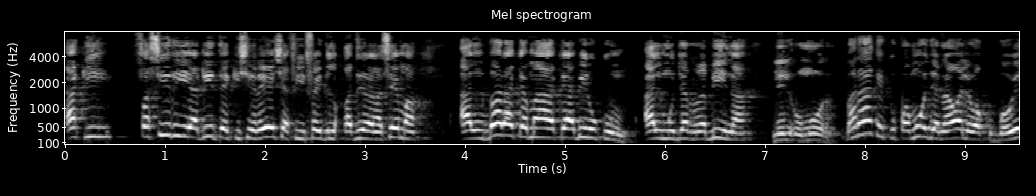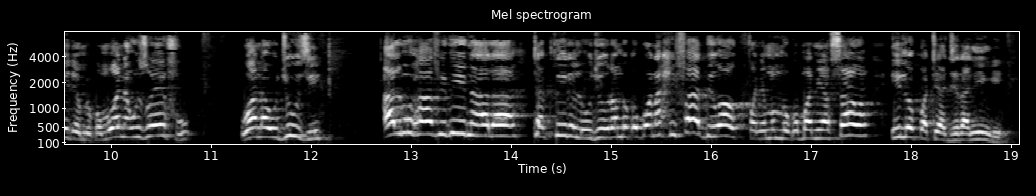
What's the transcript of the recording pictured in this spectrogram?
akifasiri hadithi akisherehesha fi faid alqadir anasema albaraka maa akabirukum almujarrabina lilumur. Baraka iko pamoja na wale wakubwa wenyu ambao wana uzoefu wana ujuzi almuhafidhina ala takthiri alujur. Ambako bwana hifadhi wao kufanya mambo kwa bwana sawa ili wapate ajira nyingi.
